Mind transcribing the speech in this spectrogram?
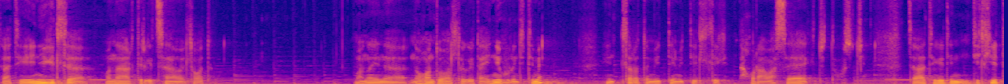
За тэгээ энийг л манай ард иргэд сайн ойлгоод манай энэ ногоон дуолоо гэдэг аяны хүрээнд тийм ээ. Энэ талаар одоо мэдээ мэдээллийг давхар аваасай гэж хүсэж байна. За тэгээд энэ дэлхийд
